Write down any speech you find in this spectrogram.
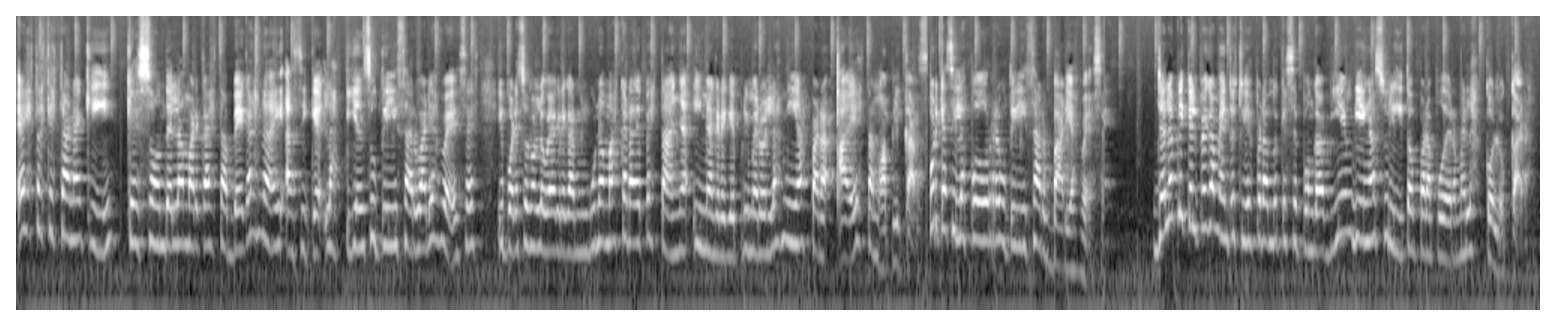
estas que están aquí, que son de la marca esta Vegas Night, así que las pienso utilizar varias veces y por eso no le voy a agregar ninguna máscara de pestaña y me agregué primero en las mías para a esta no aplicarse, porque así las puedo reutilizar varias veces. Ya le apliqué el pegamento, estoy esperando que se ponga bien bien azulito para podérmelas colocar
